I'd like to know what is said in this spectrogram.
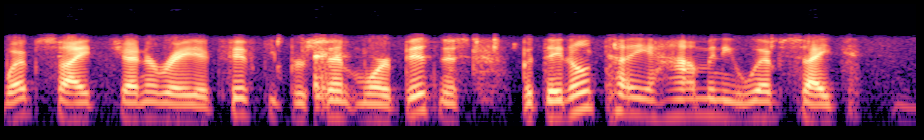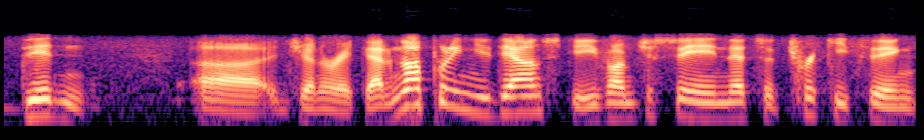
website generated 50% more business," but they don't tell you how many websites didn't uh, generate that. I'm not putting you down, Steve. I'm just saying that's a tricky thing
